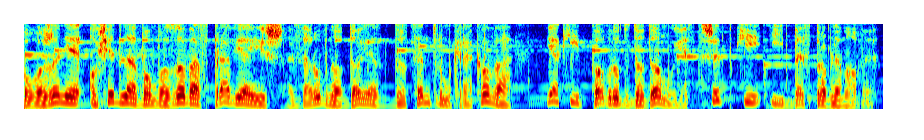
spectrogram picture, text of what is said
Położenie osiedla Wąwozowa sprawia, iż zarówno dojazd do centrum Krakowa, jak i powrót do domu jest szybki i bezproblemowy.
